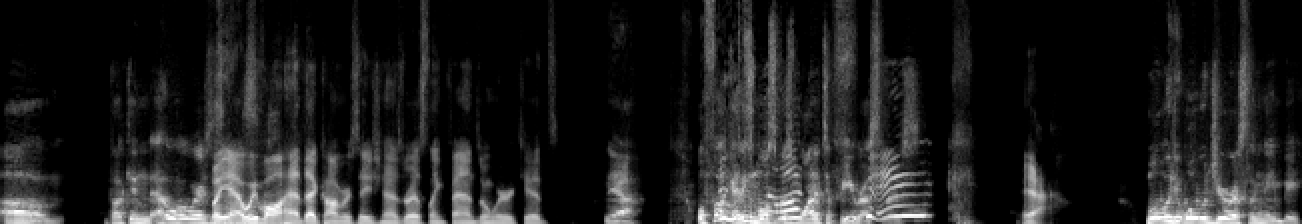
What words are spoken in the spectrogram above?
Um, fucking. Oh, where's? But yeah, we've all had that conversation as wrestling fans when we were kids. Yeah. Well, fuck. I think most of us wanted to be wrestlers. Yeah. What would you, what would your wrestling name be?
